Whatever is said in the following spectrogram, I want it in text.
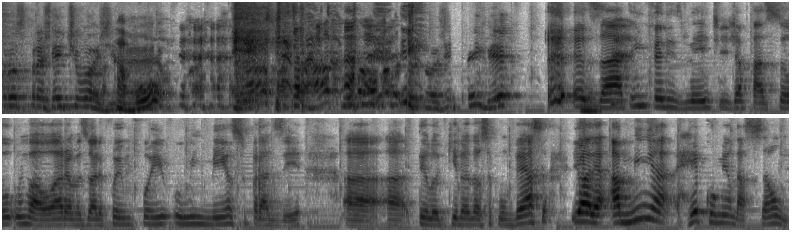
trouxe pra gente hoje. Acabou? É... Rápido, uma hora, a gente nem vê. Exato, infelizmente já passou uma hora, mas olha, foi um, foi um imenso prazer uh, uh, tê-lo aqui na nossa conversa. E olha, a minha recomendação,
